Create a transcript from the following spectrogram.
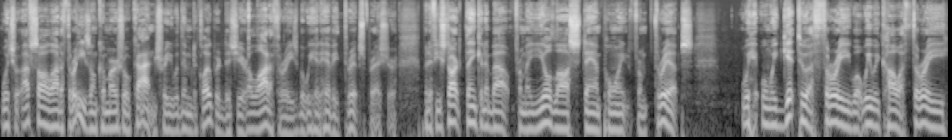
Which I saw a lot of threes on commercial cotton treated with imidacloprid this year. A lot of threes, but we had heavy thrips pressure. But if you start thinking about from a yield loss standpoint from thrips, we when we get to a three, what we would call a three,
